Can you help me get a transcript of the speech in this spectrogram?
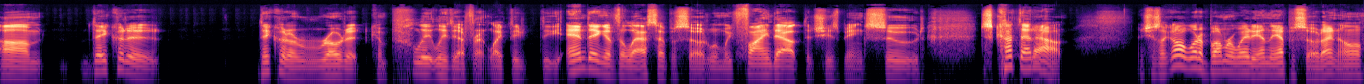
Um, they could have they could have wrote it completely different. Like the the ending of the last episode when we find out that she's being sued, just cut that out and she's like, "Oh, what a bummer way to end the episode. I know.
